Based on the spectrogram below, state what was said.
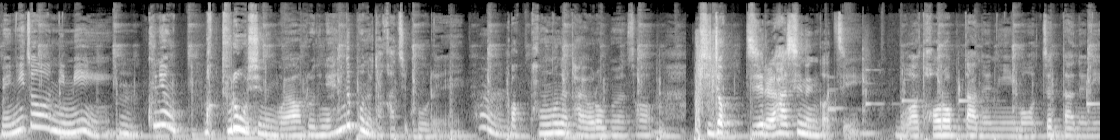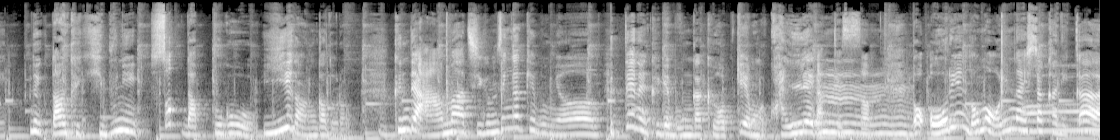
매니저님이 응. 그냥 막 들어오시는 거야. 그러더니 핸드폰을 다 가지고 오래. 음. 막 방문을 다 열어보면서 지적질을 하시는 거지. 뭐가 더럽다느니 뭐 어쨌다느니. 근데 난 그 기분이 썩 나쁘고 이해가 안 가더라고. 음. 근데 아마 지금 생각해 보면 그때는 그게 뭔가 그 업계의 뭔가 관례 같았어. 음. 너 어린 너무 어린 나이 시작하니까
